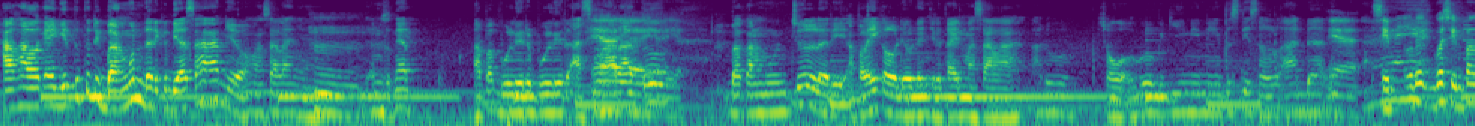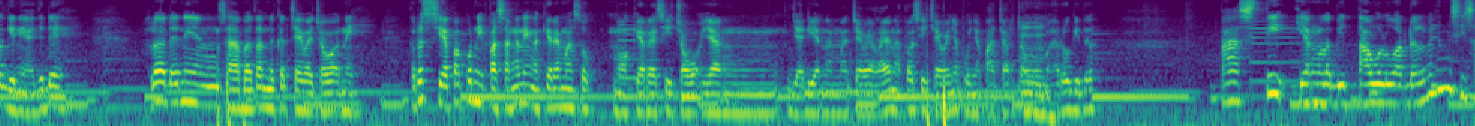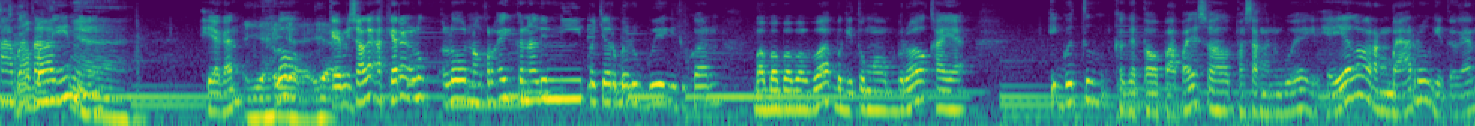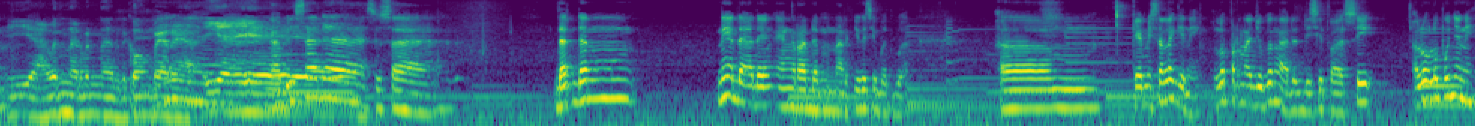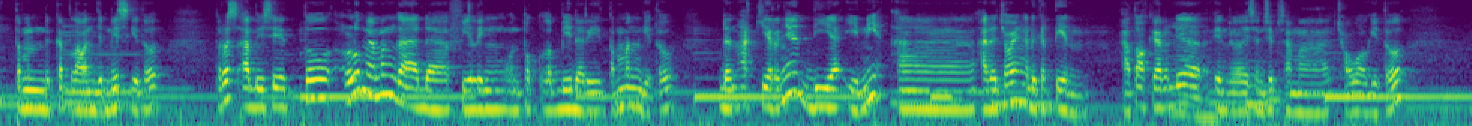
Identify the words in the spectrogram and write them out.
hal-hal kayak gitu tuh dibangun dari kebiasaan yo masalahnya. Hmm. Ya, maksudnya apa bulir-bulir Iya, asmara iya, tuh iya, iya. bakal muncul dari apalagi kalau dia udah ceritain masalah aduh cowok gue begini nih terus dia selalu ada. Ya, sim udah gue simpel gini aja deh. Lo ada nih yang sahabatan deket cewek cowok nih. Terus siapa pun nih pasangan yang akhirnya masuk, mau kira si cowok yang jadian sama cewek lain atau si ceweknya punya pacar cowok Hmm. baru gitu. Pasti yang lebih tahu luar dalamnya kan si sahabatannya ini. Iya kan? Iya, lo iya, iya. kayak misalnya akhirnya lu lu nongkrong eh kenalin nih pacar baru gue gitu kan. Baba baba baba begitu ngobrol kayak Ih gue tuh kagak tau apa-apa ya soal pasangan gue Ya. Iya lo orang baru gitu kan. Iya benar-benar di compare ya. Iya. Iya Gak bisa iya. dah, susah. Dan dan ini ada ada yang, yang rada menarik juga sih buat gue Em, Kayak misalnya gini Lo pernah juga nggak ada di situasi Lo, lo punya nih temen deket lawan jenis gitu Terus abis itu lo memang nggak ada feeling untuk lebih dari temen gitu. Dan akhirnya dia ini eh, ada cowok yang ngedeketin. Atau akhirnya dia in relationship sama cowok gitu.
